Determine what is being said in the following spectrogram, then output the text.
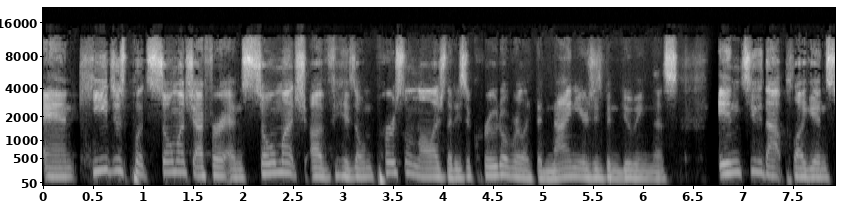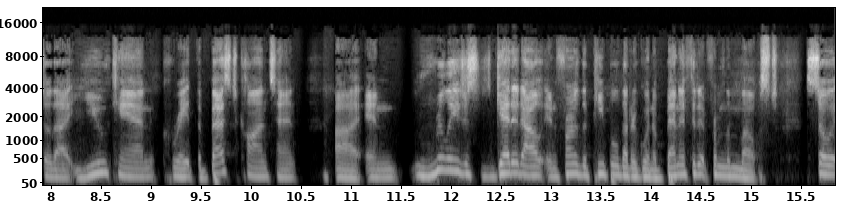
And he just put so much effort and so much of his own personal knowledge that he's accrued over like the nine years he's been doing this into that plugin so that you can create the best content uh, and really just get it out in front of the people that are going to benefit it from the most. So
